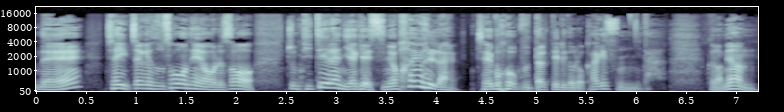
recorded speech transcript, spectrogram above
네, 제 입장에서도 서운해요. 그래서 좀 디테일한 이야기가 있으면 화요일 날 제보 부탁드리도록 하겠습니다. 그러면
